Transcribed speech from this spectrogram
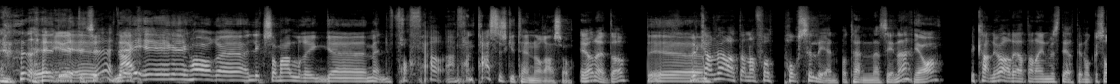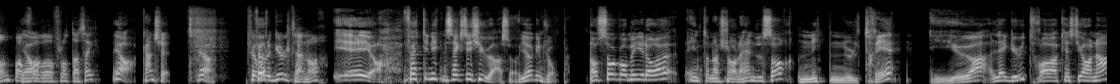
Jeg vet ikke. Det- Nei, jeg, jeg har eh, liksom aldri eh, Men forfær- fantastiske tenner, altså. Ja, nettopp. Det, Det kan være at han har fått porselen på tennene sine. ja, Det kan jo være det at han har investert i noe sånt, bare Ja. for å flotte seg. ja, kanskje. Før var det gulltenner. Eh, Ja, født i 1967, altså. Jørgen Klopp. Og så går vi videre. Internasjonale hendelser. 1903. Gjøa legger ut fra Kristiania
